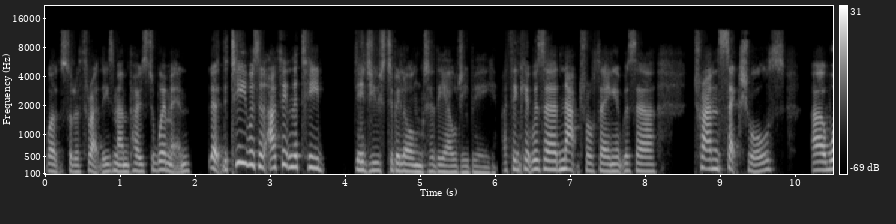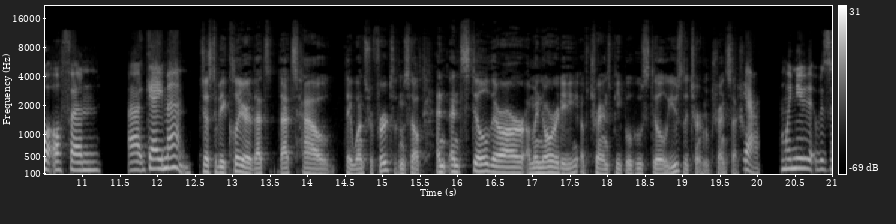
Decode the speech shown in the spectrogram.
what sort of threat these men pose to women. Look, the T was, I think the T did used to belong to the LGB. I think it was a natural thing. It was a transsexuals uh, were often uh, gay men. Just to be clear, that's that's how they once referred to themselves, and and still there are a minority of trans people who still use the term transsexual. Yeah. We knew it was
